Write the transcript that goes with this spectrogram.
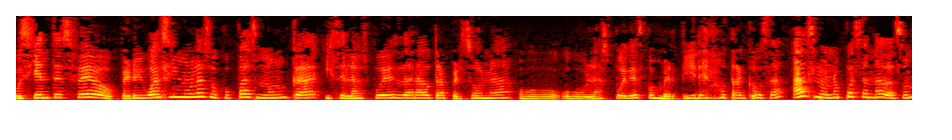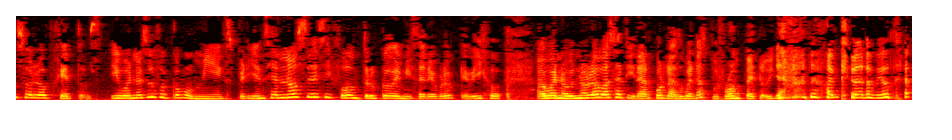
pues sientes feo, pero igual si no las ocupas nunca y se las puedes dar a otra persona o, las puedes convertir en otra cosa, hazlo, no pasa nada, son solo objetos. Y bueno, eso fue como mi experiencia. No sé si fue un truco de mi cerebro que dijo, ah, bueno, no lo vas a tirar por las buenas, pues rómpelo y ya no te va a quedar de otra.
